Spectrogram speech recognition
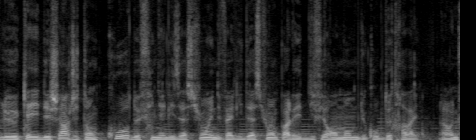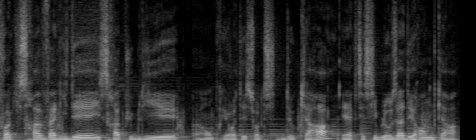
le cahier des charges est en cours de finalisation et de validation par les différents membres du groupe de travail. Alors une fois qu'il sera validé, il sera publié en priorité sur le site de Cara et accessible aux adhérents de Cara.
